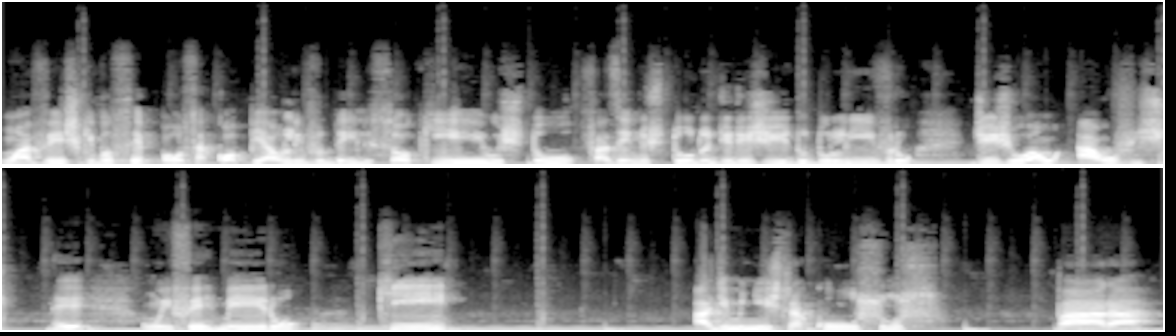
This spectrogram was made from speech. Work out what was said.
uma vez que você possa copiar o livro dele. Só que eu estou fazendo estudo dirigido do livro de João Alves, né? Um enfermeiro que administra cursos para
